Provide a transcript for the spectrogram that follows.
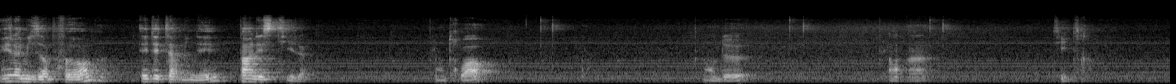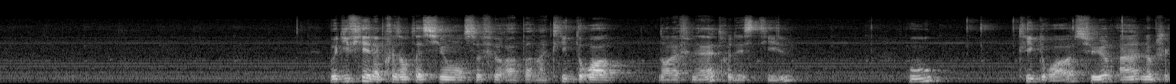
Et la mise en forme est déterminée par les styles. Plan 3, plan 2, plan 1, titre. Modifier la présentation se fera par un clic droit dans la fenêtre des styles ou clic droit sur un objet,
